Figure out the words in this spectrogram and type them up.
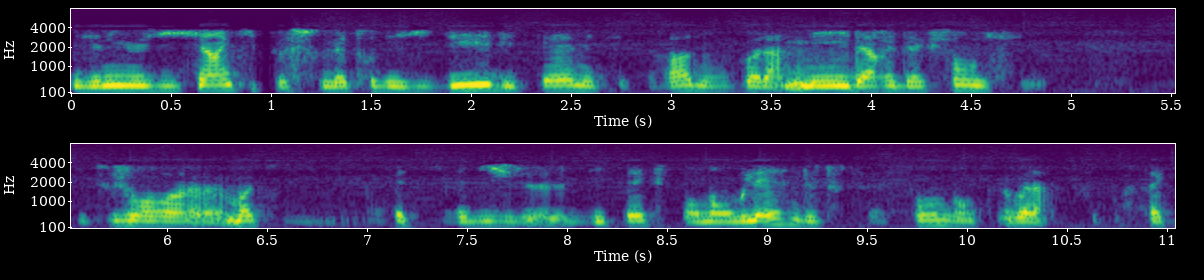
des amis musiciens qui peuvent soumettre des idées, des thèmes, etc. Donc voilà. Mais la rédaction, oui, c'est toujours euh, moi qui rédige euh, des textes en anglais de toute façon. Donc euh, voilà, c'est pour ça que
